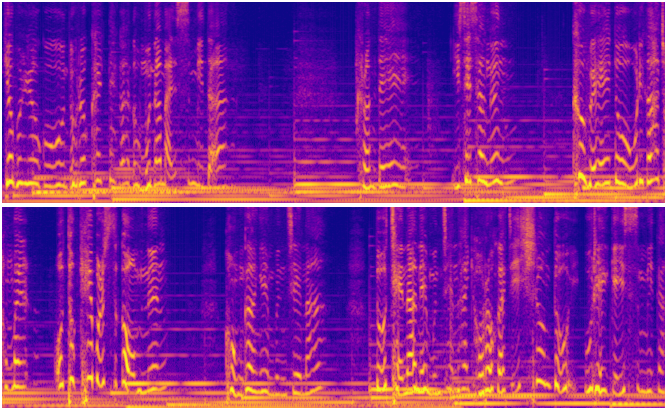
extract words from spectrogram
이겨보려고 노력할 때가 너무나 많습니다. 그런데 이 세상은 그 외에도 우리가 정말 어떻게 해볼 수가 없는 건강의 문제나 또 재난의 문제나 여러 가지 시련도 우리에게 있습니다.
